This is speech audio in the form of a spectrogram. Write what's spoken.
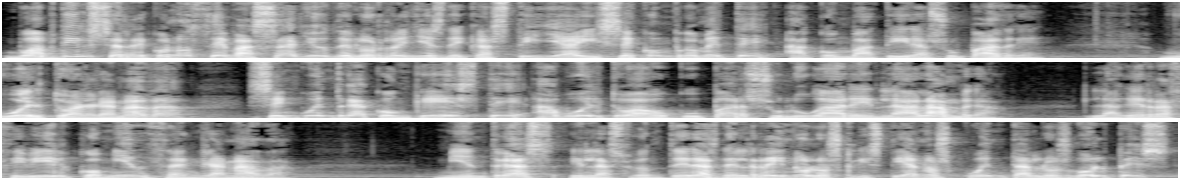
Boabdil se reconoce vasallo de los reyes de Castilla y se compromete a combatir a su padre. Vuelto a Granada, se encuentra con que éste ha vuelto a ocupar su lugar en la Alhambra. La guerra civil comienza en Granada. Mientras, en las fronteras del reino los cristianos cuentan los golpes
